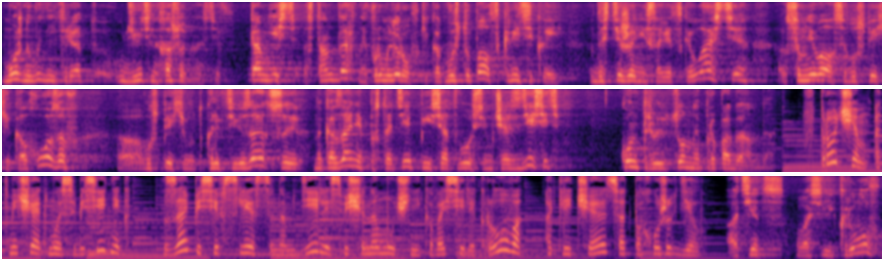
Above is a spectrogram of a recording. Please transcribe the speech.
можно выделить ряд удивительных особенностей. Там есть стандартные формулировки, как выступал с критикой достижений советской власти, сомневался в успехе колхозов, э, в успехе вот коллективизации, наказание по статье 58, часть 10 «Контрреволюционная пропаганда». Впрочем, отмечает мой собеседник, записи в следственном деле священномученика Василия Крылова отличаются от похожих дел. Отец Василий Крылов,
